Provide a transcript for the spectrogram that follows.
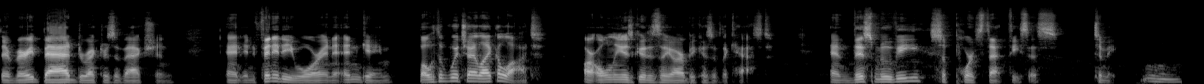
They're very bad directors of action, and Infinity War and Endgame, both of which I like a lot, are only as good as they are because of the cast. And this movie supports that thesis to me. Mm.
